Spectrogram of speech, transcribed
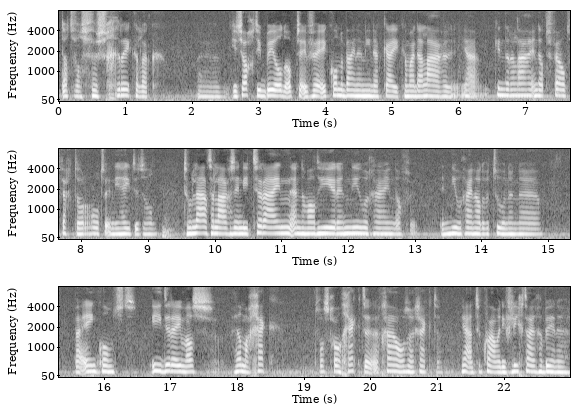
dat was verschrikkelijk. Uh, je zag die beelden op tv, ik kon er bijna niet naar kijken, maar daar lagen, ja, die kinderen lagen in dat veld weg te rotten in die hete zon. Toen later lagen ze in die trein en we hadden hier in Nieuwegein, of in Nieuwegein hadden we toen een uh, bijeenkomst. Iedereen was helemaal gek. Het was gewoon gekte, chaos en gekte. Ja, en toen kwamen die vliegtuigen binnen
